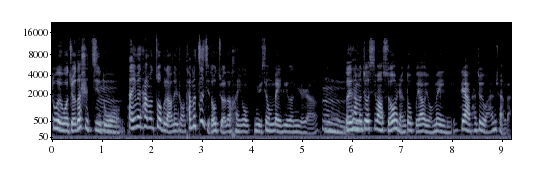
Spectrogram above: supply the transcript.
对，我觉得是嫉妒嗯，但因为他们做不了那种他们自己都觉得很有女性魅力的女人，嗯所以他们就希望所有人都不要有魅力，这样他就有安全感。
